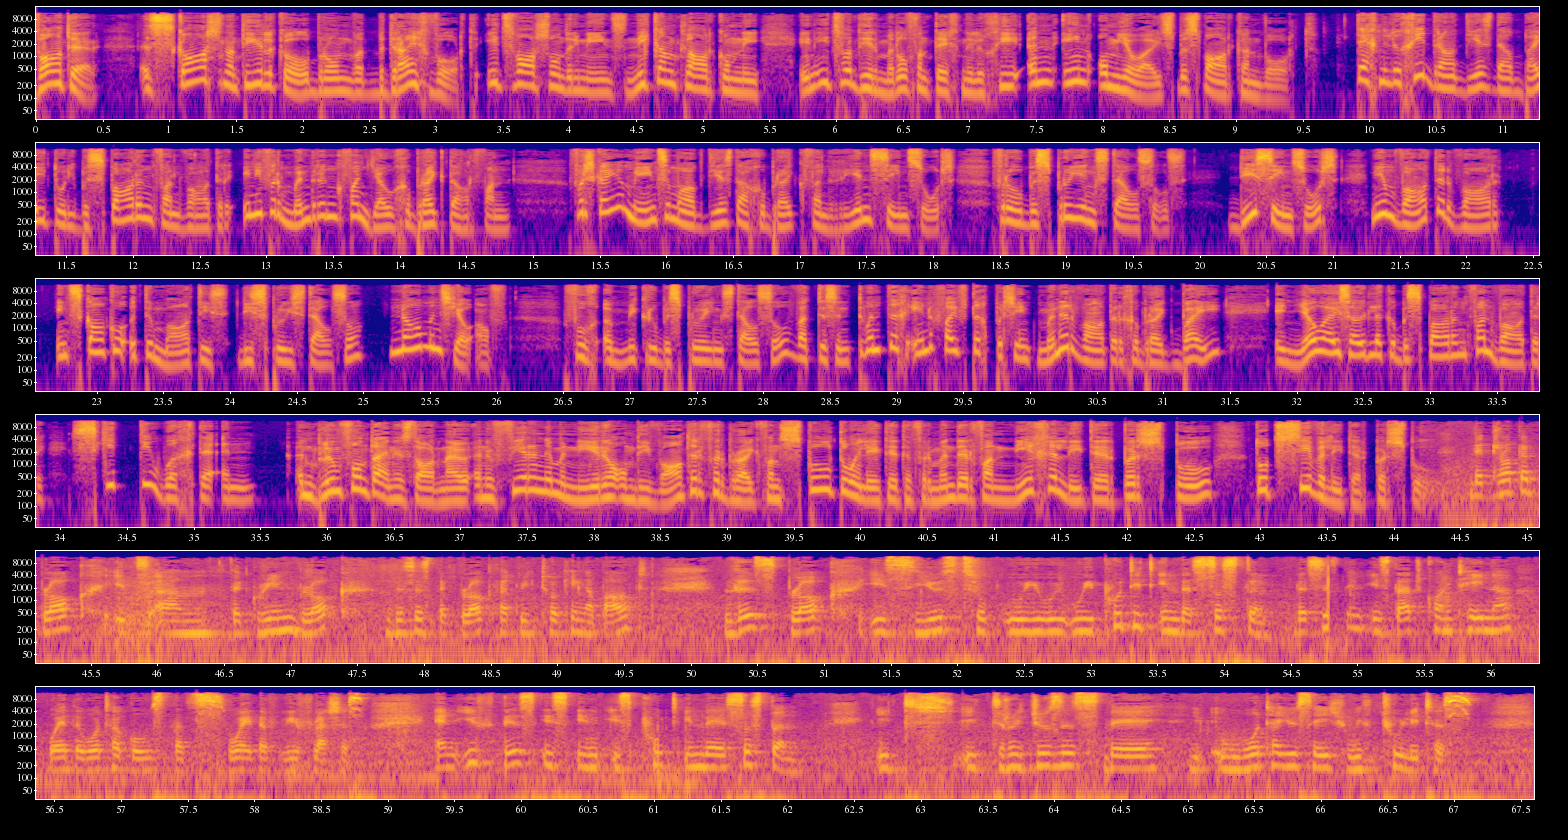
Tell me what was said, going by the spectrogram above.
Water is skaars natuurlike hulpbron wat bedreig word, iets waarsonder die mens nie kan klaarkom nie en iets wat deur middel van tegnologie in en om jou huis bespaar kan word. Tegnologie dra deesdae by tot die besparing van water en die vermindering van jou gebruik daarvan. Verskeie mense maak deesdae gebruik van reensensors vir hul besproeiingsstelsels. Die sensors neem water waar en skakel outomaties die sproeistelsel namens jou af voeg 'n mikrobesproeiingsstelsel wat tussen 20 en 50% minder water gebruik by en jou huishoudelike besparing van water skiet die hoogte in. In Bloemfontein is daar nou innoverende maniere om die waterverbruik van spoeltoilette te verminder van 9 liter per spoel tot 7 liter per spoel. The dropper block it's um the green block. This is the block that we're talking about. This block is used to we, we put it in the system. The system is that container where the water goes that's where the we flushes. And if this is in is put in the system it it reduces the water usage with 2 liters.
